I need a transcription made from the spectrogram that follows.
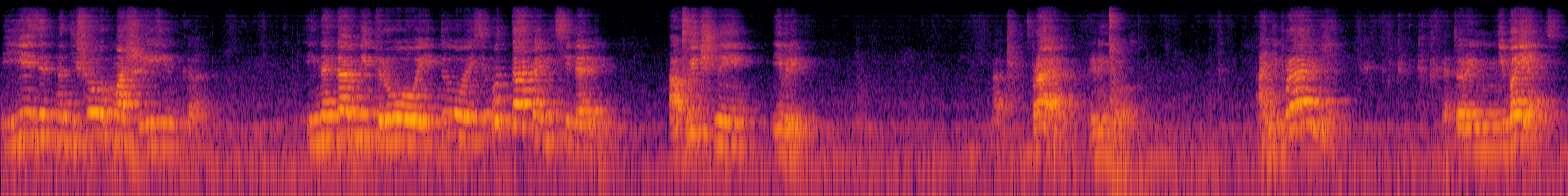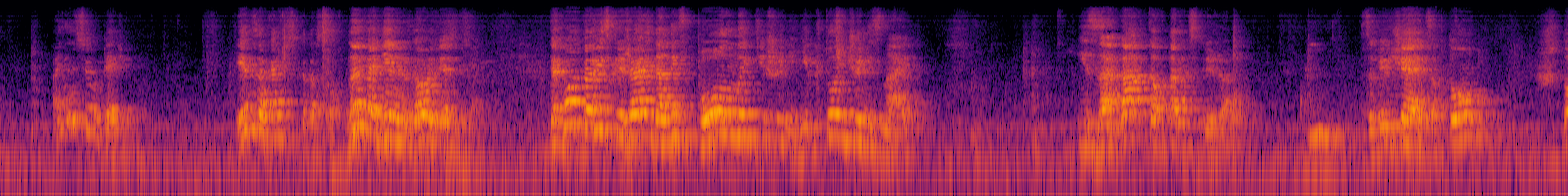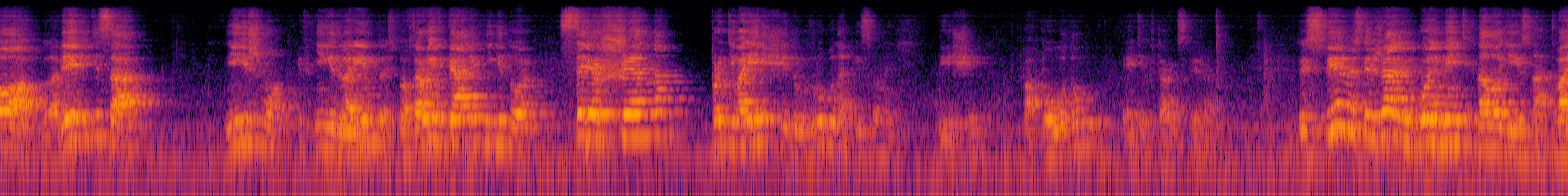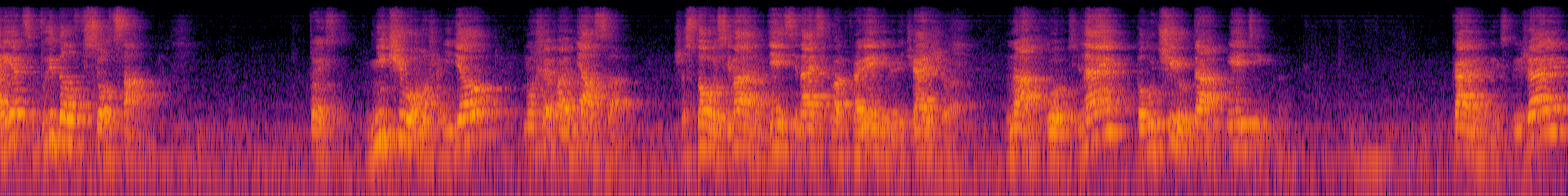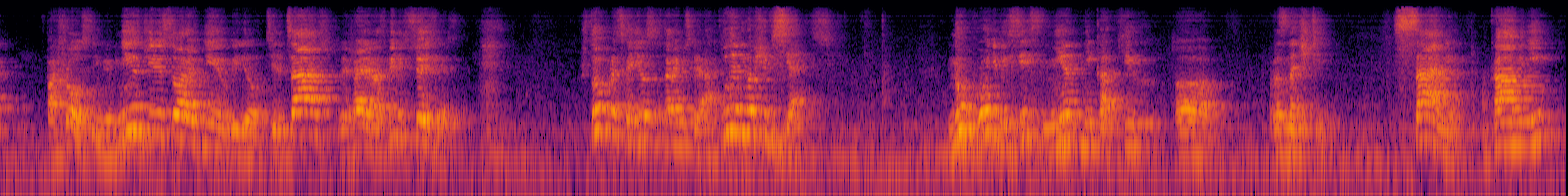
и ездят на дешевых машинках, иногда в метро, и то, и все. Вот так они себя ведут. Обычные евреи. Да, правильно, религиозные. Они правильные, которые не боятся. Они на все выпячивают. И это заканчивается катастрофой. Но это отдельный разговор, известный всем. Так вот, вторые скрижали даны в полной тишине. Никто ничего не знает. И загадка вторых скрижалей заключается в том, что в главе Фетиса, в книге Шмот и в книге Дворим, то есть во второй и пятой книге Торы, совершенно противоречащие друг другу написаны вещи по поводу этих вторых скрижалей. То есть с первыми скрижалями более-менее технология ясна. Творец выдал все сам. То есть ничего Моше не делал. Моше поднялся 6 Сивана в день Синайского откровения величайшего на гору Синай, получил там эти каменные скрижали, пошел с ними вниз через 40 дней, увидел тельца, скрижали разбились, все известно. Что происходило со вторыми скрижалями? Откуда они вообще взялись? Ну, вроде бы здесь нет никаких э, разночтений. Сами камни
